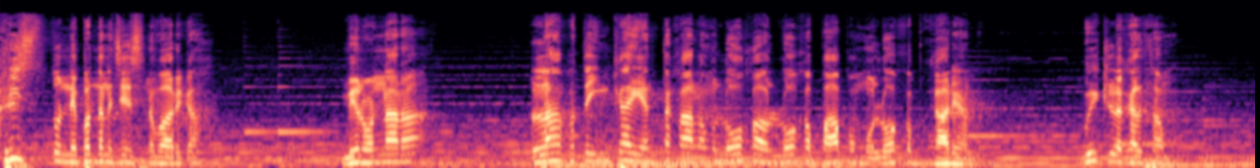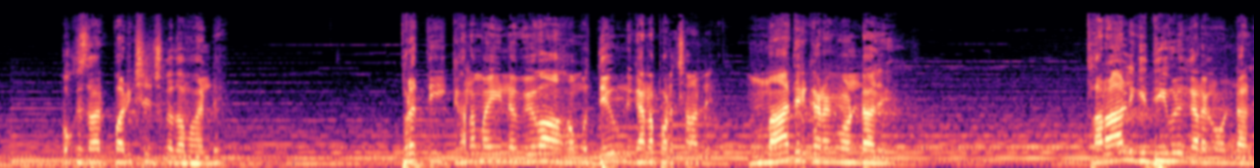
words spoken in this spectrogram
క్రీస్తుతో నిబంధన చేసిన వారుగా. మీరు ఉన్నారా లేకపోతే ఇంకా ఎంతకాలం లోక లోక పాపము లోక కార్యాలు? వీటిలోకి వెళ్తాము. ఒకసారి పరీక్షించుకుందామా అండి? ప్రతి ఘనమైన వివాహము దేవుని గణపరచాలి మాదిరికరంగా ఉండాలి. తరాలకి దేవునికరంగా ఉండాలి.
